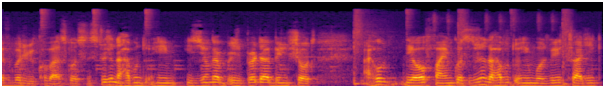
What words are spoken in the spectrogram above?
everybody recovers because the situation that happened to him, his younger, his brother being shot. I hope they're all fine because the situation that happened to him was really tragic,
